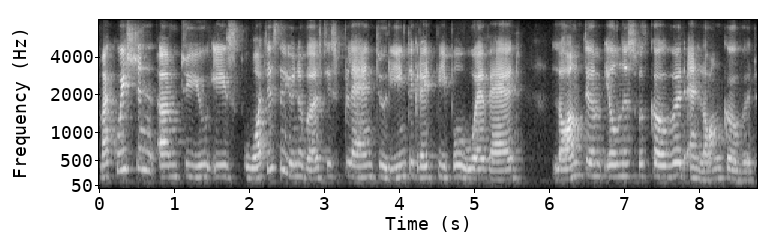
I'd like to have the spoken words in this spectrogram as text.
My question um, to you is, what is the university's plan to reintegrate people who have had long-term illness with COVID and long COVID?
